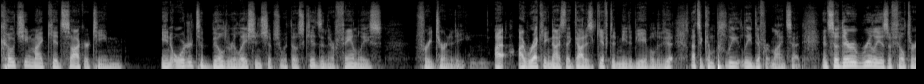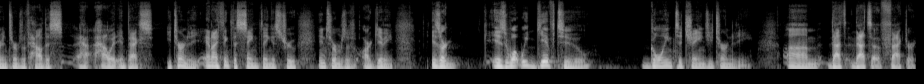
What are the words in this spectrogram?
coaching my kids' soccer team in order to build relationships with those kids and their families for eternity. Mm-hmm. I, I recognize that God has gifted me to be able to do it. That's a completely different mindset. And so there really is a filter in terms of how this how it impacts eternity. And I think the same thing is true in terms of our giving. Is our is what we give to going to change eternity? Um, that's that's a factor.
